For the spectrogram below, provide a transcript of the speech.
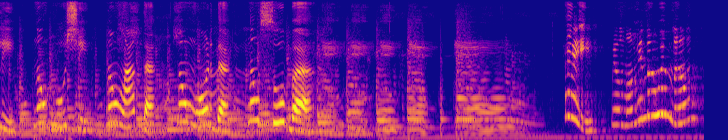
pule, não puxe, não lata, não morda, não suba. Ei, meu nome não é não.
